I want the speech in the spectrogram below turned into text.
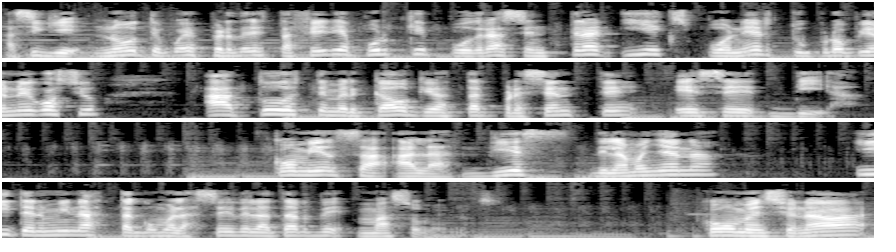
así que no te puedes perder esta feria porque podrás entrar y exponer tu propio negocio a todo este mercado que va a estar presente ese día. Comienza a las 10 de la mañana y termina hasta como a las 6 de la tarde más o menos. Como mencionaba,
